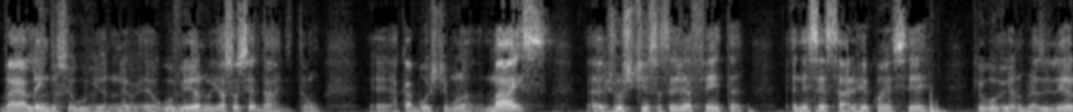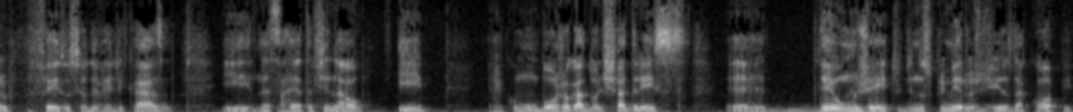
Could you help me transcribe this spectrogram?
vai além do seu governo, né? é o governo e a sociedade. Então, é, acabou estimulando. Mas, é, justiça seja feita, é necessário reconhecer que o governo brasileiro fez o seu dever de casa e nessa reta final e, é, como um bom jogador de xadrez, é, deu um jeito de, nos primeiros dias da COP,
